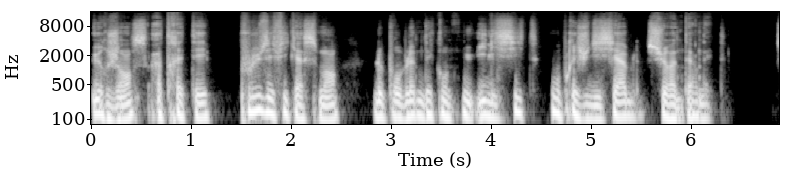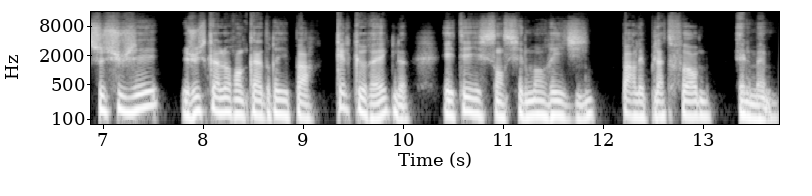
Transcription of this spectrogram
urgence à traiter plus efficacement le problème des contenus illicites ou préjudiciables sur Internet. Ce sujet, jusqu'alors encadré par quelques règles, était essentiellement régi par les plateformes elles-mêmes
